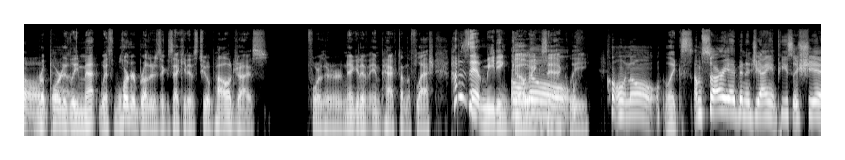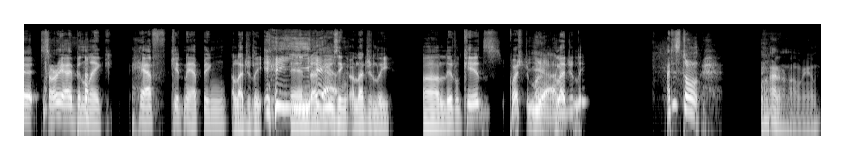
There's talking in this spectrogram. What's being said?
Oh, reportedly met with Warner Brothers executives to apologize for their negative impact on the Flash. How does that meeting Oh, go no. exactly? Oh no. Like, I'm sorry I've been a giant piece of shit. sorry, I've been like half kidnapping allegedly and yeah. abusing allegedly uh little kids question mark Yeah. allegedly i just don't i don't know man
